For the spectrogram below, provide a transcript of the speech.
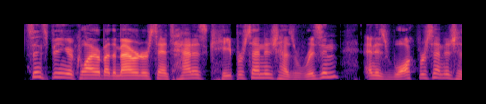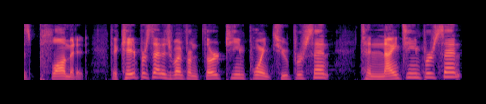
Since being acquired by the Mariners, Santana's K percentage has risen and his walk percentage has plummeted. The K percentage went from 13.2% to 19%,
